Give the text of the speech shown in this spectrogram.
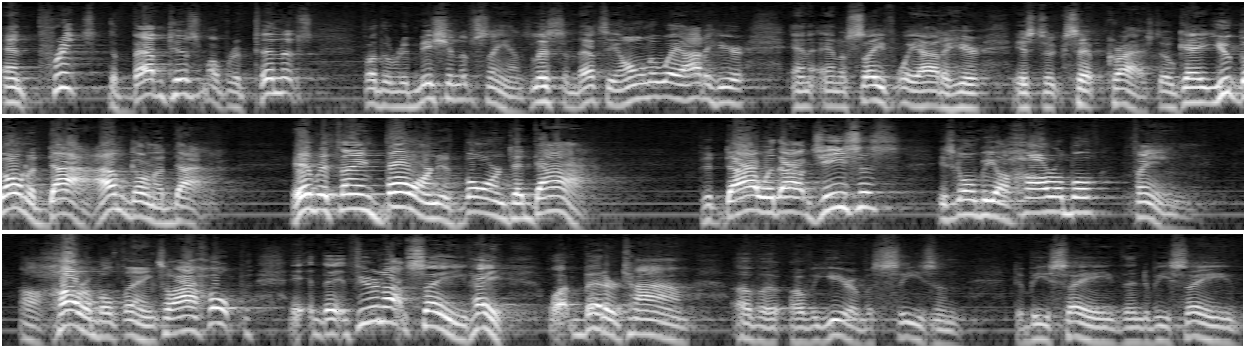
and preached the baptism of repentance for the remission of sins. Listen, that's the only way out of here and, and a safe way out of here is to accept Christ, okay? You're going to die. I'm going to die. Everything born is born to die. To die without Jesus is going to be a horrible thing. A horrible thing. So I hope if you're not saved, hey, what better time of a, of a year, of a season to be saved than to be saved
